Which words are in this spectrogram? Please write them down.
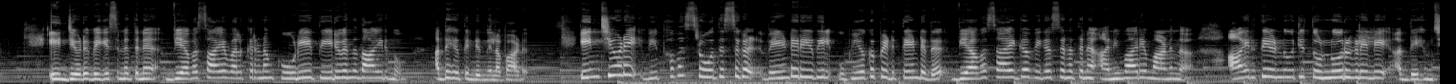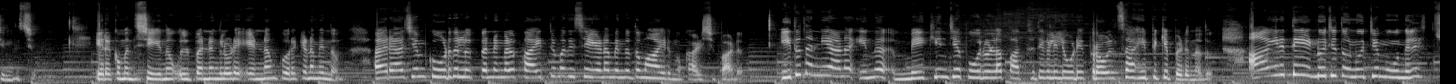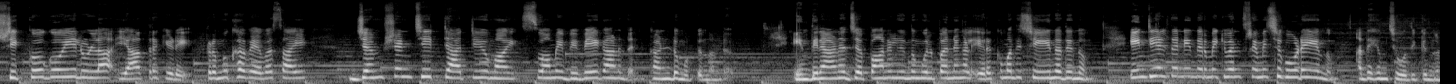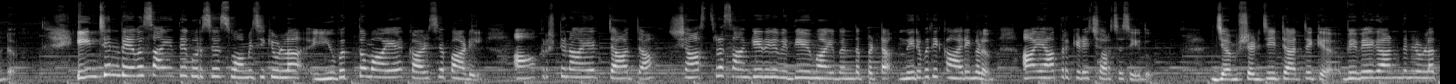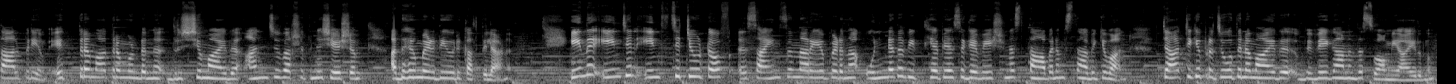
ഇന്ത്യയുടെ വികസനത്തിന് വ്യവസായവൽക്കരണം കൂടിയേ തീരുവെന്നതായിരുന്നു അദ്ദേഹത്തിന്റെ നിലപാട്. ഇന്ത്യയുടെ വിഭവ സ്രോതസ്സുകൾ വേണ്ട രീതിയിൽ ഉപയോഗപ്പെടുത്തേണ്ടത് വ്യാവസായിക വികസനത്തിന് അനിവാര്യമാണെന്ന് ആയിരത്തി എണ്ണൂറ്റി തൊണ്ണൂറുകളിലെ അദ്ദേഹം ചിന്തിച്ചു. ഇറക്കുമതി ചെയ്യുന്ന ഉൽപ്പന്നങ്ങളുടെ എണ്ണം കുറയ്ക്കണമെന്നും രാജ്യം കൂടുതൽ ഉൽപ്പന്നങ്ങൾ കയറ്റുമതി ചെയ്യണമെന്നതുമായിരുന്നു കാഴ്ചപ്പാട്. ഇതുതന്നെയാണ് ഇന്ന് മേക്ക് ഇന്ത്യ പോലുള്ള പദ്ധതികളിലൂടെ പ്രോത്സാഹിപ്പിക്കപ്പെടുന്നത്. ആയിരത്തി എണ്ണൂറ്റി തൊണ്ണൂറ്റി മൂന്നിൽ ഷിക്കോഗോയിലുള്ള യാത്രക്കിടെ പ്രമുഖ വ്യവസായി ജംഷൻജി ടാറ്റയുമായി സ്വാമി വിവേകാനന്ദൻ കണ്ടുമുട്ടുന്നുണ്ട്. എന്തിനാണ് ജപ്പാനിൽ നിന്നും ഉൽപ്പന്നങ്ങൾ ഇറക്കുമതി ചെയ്യുന്നതെന്നും ഇന്ത്യയിൽ തന്നെ നിർമ്മിക്കുവാൻ ശ്രമിച്ചുകൂടെയെന്നും അദ്ദേഹം ചോദിക്കുന്നുണ്ട്. ഇന്ത്യൻ വ്യവസായത്തെക്കുറിച്ച് സ്വാമിജിക്കുള്ള യുവത്വമായ കാഴ്ചപ്പാടിൽ ആകൃഷ്ടനായ ടാറ്റ ശാസ്ത്ര സാങ്കേതിക വിദ്യയുമായി ബന്ധപ്പെട്ട നിരവധി കാര്യങ്ങളും ആ യാത്രക്കിടെ ചർച്ച ചെയ്തു. ജംഷഡ്ജി ടാറ്റയ്ക്ക് വിവേകാനന്ദനിലുള്ള താല്പര്യം എത്രമാത്രമുണ്ടെന്ന് ദൃശ്യമായത് അഞ്ചു വർഷത്തിന് ശേഷം അദ്ദേഹം എഴുതിയ ഒരു കത്തിലാണ്. ഇന്ന് ഇന്ത്യൻ ഇൻസ്റ്റിറ്റ്യൂട്ട് ഓഫ് സയൻസ് എന്നറിയപ്പെടുന്ന ഉന്നത വിദ്യാഭ്യാസ ഗവേഷണ സ്ഥാപനം സ്ഥാപിക്കുവാൻ ടാറ്റയ്ക്ക് പ്രചോദനമായത് വിവേകാനന്ദ സ്വാമി ആയിരുന്നു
